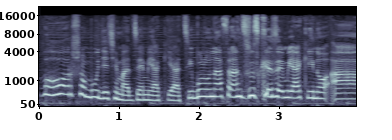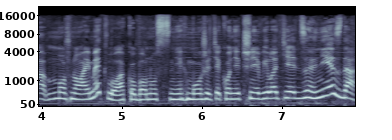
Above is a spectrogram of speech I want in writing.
v horšom budete mať zemiaky a cibulu na francúzske zemiaky, no a možno aj metlu ako bonus, nech môžete konečne vyletieť z hniezda.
